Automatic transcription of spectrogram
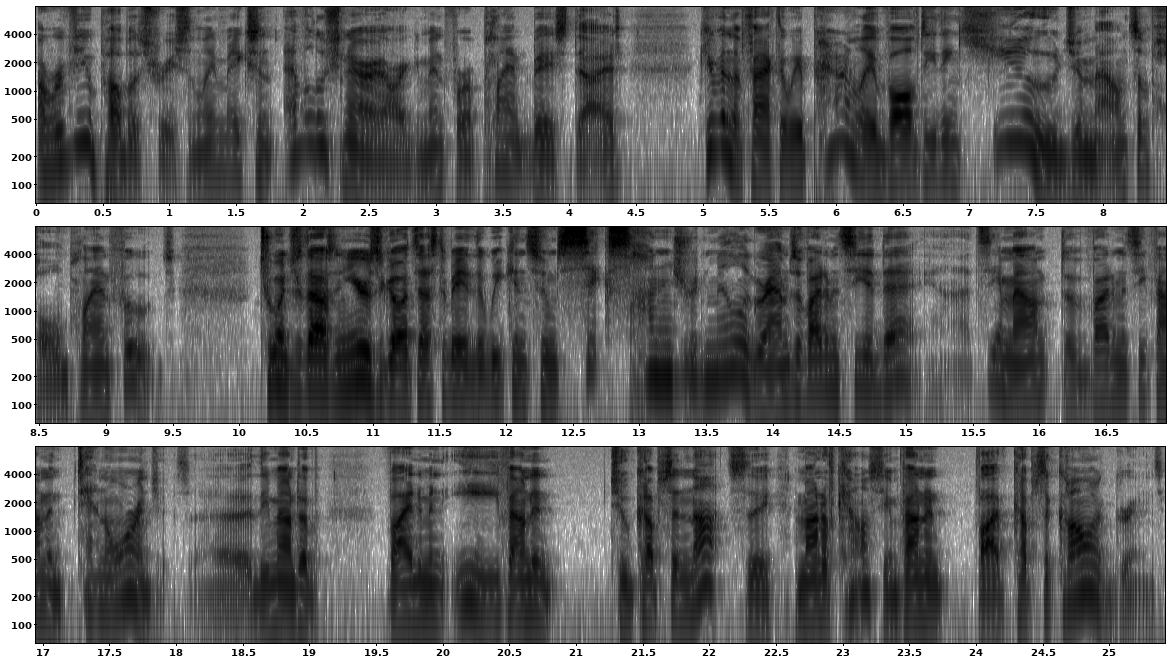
A review published recently makes an evolutionary argument for a plant-based diet, given the fact that we apparently evolved eating huge amounts of whole plant foods. 200,000 years ago, it's estimated that we consume 600 milligrams of vitamin C a day. That's the amount of vitamin C found in 10 oranges, uh, the amount of vitamin E found in 2 cups of nuts, the amount of calcium found in 5 cups of collard greens.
